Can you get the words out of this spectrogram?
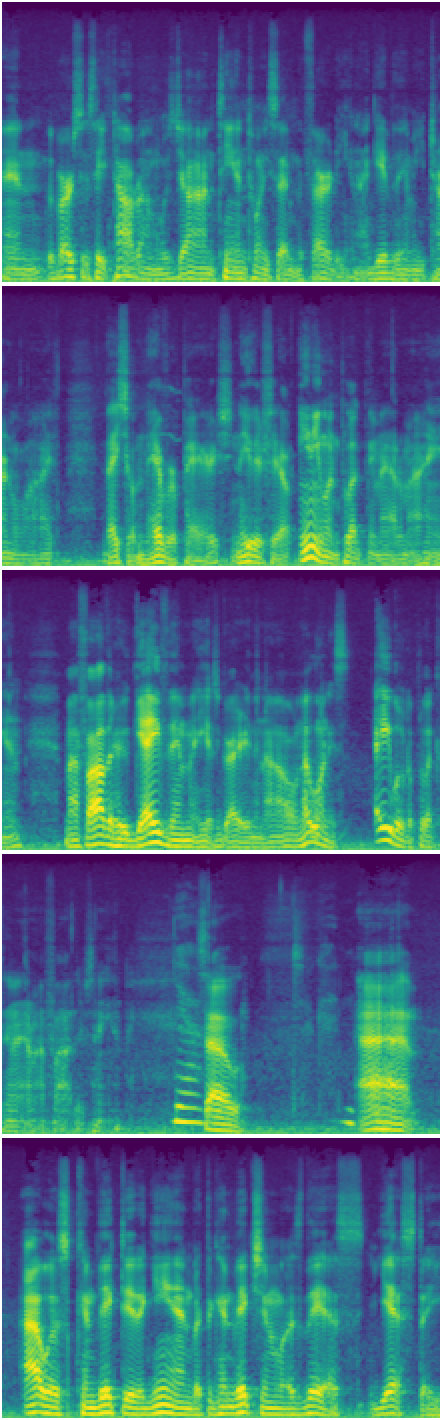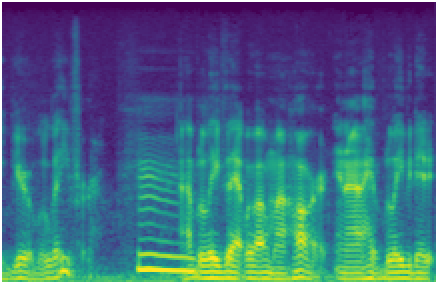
And the verses he taught on was John 10, 27 to 30. And I give them eternal life. They shall never perish, neither shall anyone pluck them out of my hand. My Father who gave them me is greater than all. No one is able to pluck them out of my Father's hand. Yeah. So So good. I I was convicted again, but the conviction was this: Yes, Steve, you're a believer. Mm. I believe that with all my heart, and I have believed it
